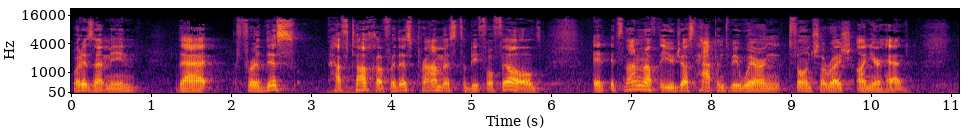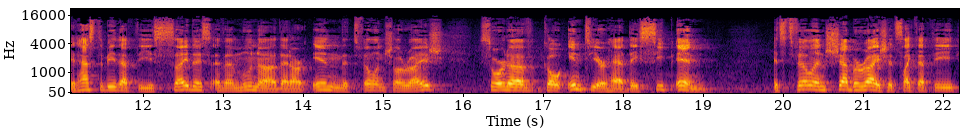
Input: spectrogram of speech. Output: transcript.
What does that mean? That for this haftacha, for this promise to be fulfilled, it, it's not enough that you just happen to be wearing tefillin sharash on your head. It has to be that the saides of emuna that are in the tefillin sharash sort of go into your head. They seep in. It's tefillin shebaraish. It's like that the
